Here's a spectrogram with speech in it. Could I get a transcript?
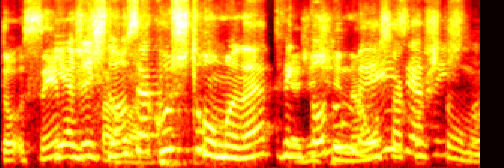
to, sempre E a gente não se acostuma, né? Vem todo não mês se acostuma.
